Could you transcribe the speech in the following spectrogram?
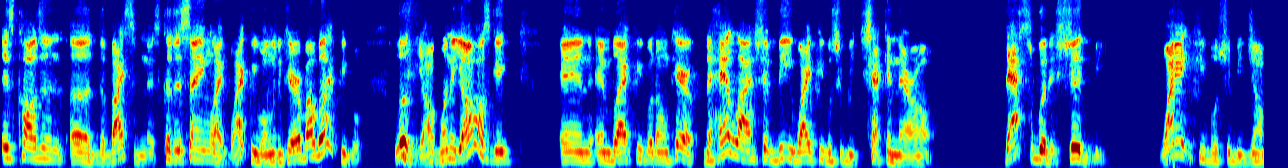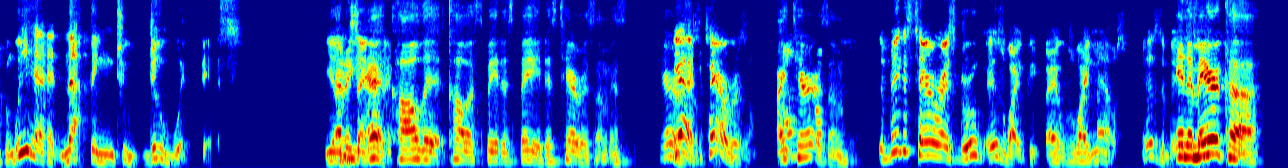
is causing uh divisiveness because it's saying like black people only care about black people. Look, y'all, one of y'all's get and and black people don't care. The headline should be white people should be checking their own. That's what it should be. White people should be jumping. We had nothing to do with this. You know what I'm saying? yet, call it call a spade a spade. It's terrorism. It's terrorism. Yeah, it's terrorism. white Um, terrorism. The biggest terrorist group is white people. It was white males. It was the biggest. In America,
